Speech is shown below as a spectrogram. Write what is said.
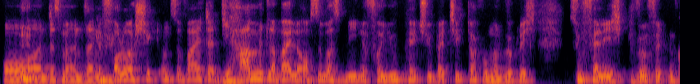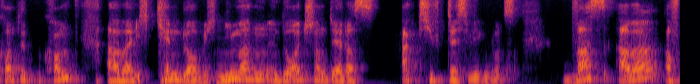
und mhm. dass man an seine Follower schickt und so weiter. Die haben mittlerweile auch sowas wie eine For You-Page wie bei TikTok, wo man wirklich zufällig gewürfelten Content bekommt. Aber ich kenne, glaube ich, niemanden in Deutschland, der das aktiv deswegen nutzt. Was aber auf,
